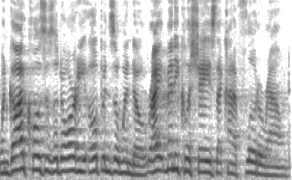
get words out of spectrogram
When God closes a door, he opens a window, right? Many cliches that kind of float around.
